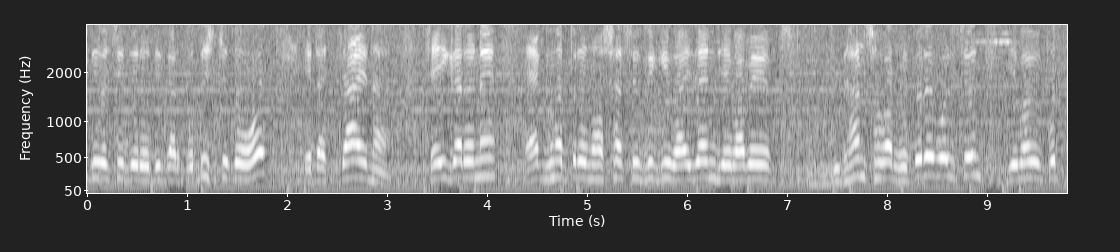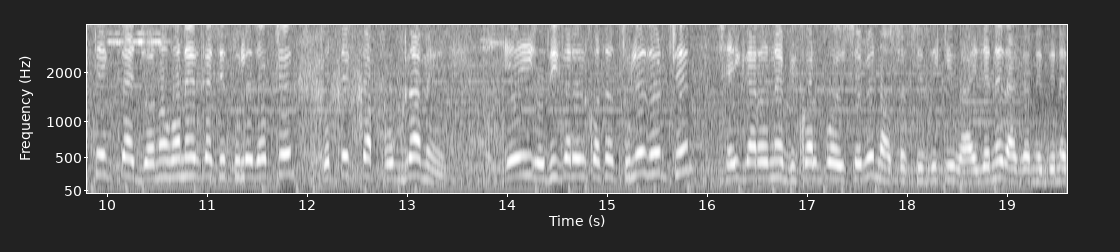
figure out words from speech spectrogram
আদিবাসীদের অধিকার প্রতিষ্ঠিত হোক এটা চায় না। সেই কারণে একমাত্র নশা সিদ্দিকি ভাইজান যেভাবে বিধানসভার ভেতরে বলছেন, যেভাবে প্রত্যেকটা জনগণের কাছে তুলে ধরছেন, প্রত্যেকটা প্রোগ্রামে এই অধিকারের কথা তুলে ধরছেন, সেই কারণে বিকল্প হিসেবে নশা সিদ্দিকি ভাইজানের আগামী দিনে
